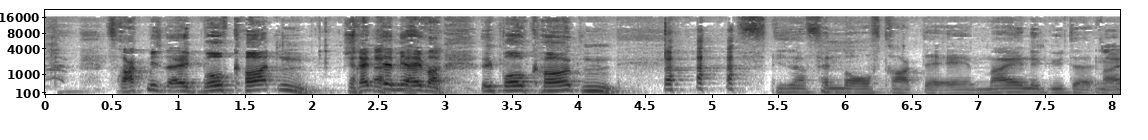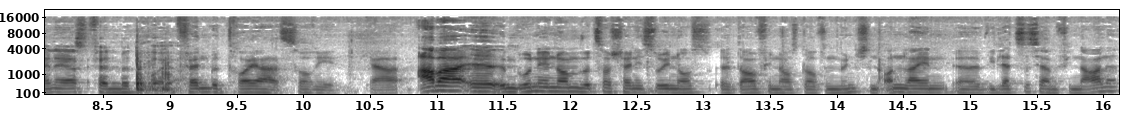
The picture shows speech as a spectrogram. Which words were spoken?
Fragt mich, ich brauche Karten. Schreibt er mir einfach, ich brauche Karten. Dieser Fanbeauftragte, ey, meine Güte. Nein, er ist Fanbetreuer. Fanbetreuer, sorry. Ja, aber äh, im Grunde genommen wird es wahrscheinlich so hinaus, äh, darauf hinauslaufen, München online äh, wie letztes Jahr im Finale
